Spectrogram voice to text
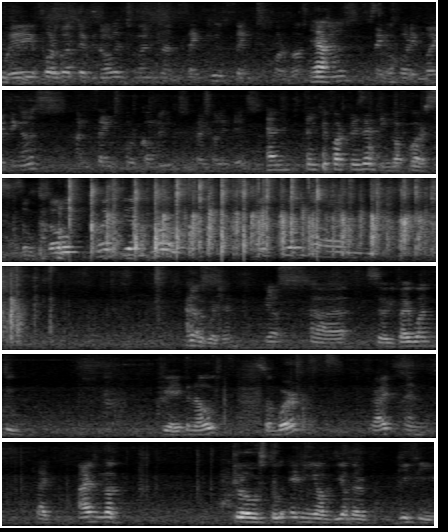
We forgot acknowledgement and thank you. Thanks for hosting Yeah. us. Thanks for inviting us and thanks for coming, especially this. And thank you for presenting, of course. So. So questions? No. Questions? Um, I have a question. yes. Uh, so if I want to create a node somewhere, right, and like I'm not close to any of the other Guifi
